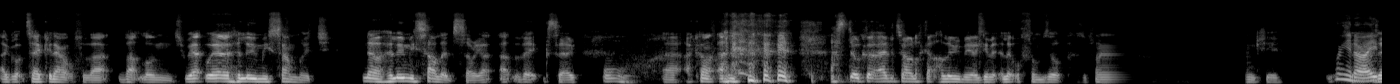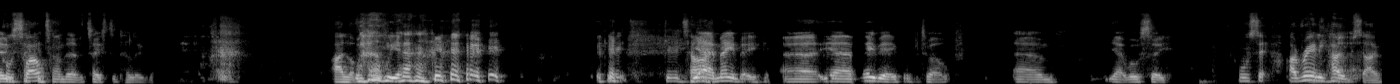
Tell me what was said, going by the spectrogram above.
I got taken out for that that lunch. We had, we had a halloumi sandwich. No, halloumi salad. Sorry, at, at the Vic. So uh, I can't. I still can't. Every time I look at halloumi, I give it a little thumbs up. So thank you. Well, you know, so, April twelfth. Time I ever tasted halloumi. I love. Well, yeah. give, it, give it time. Yeah, maybe. Uh, yeah, maybe April twelfth. Um, yeah, we'll see. We'll see. I really hope so.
